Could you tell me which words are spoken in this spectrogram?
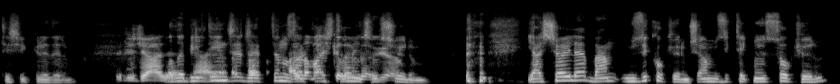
teşekkür ederim. Rica ederim. Olabildiğince Yani, rapten uzaklaştırmaya çalışıyorum. ya şöyle ben müzik okuyorum şu an müzik teknolojisi okuyorum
